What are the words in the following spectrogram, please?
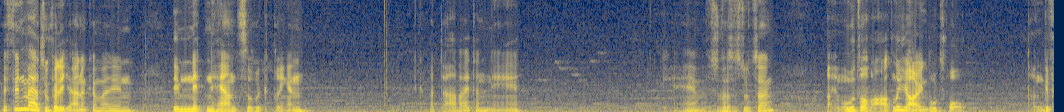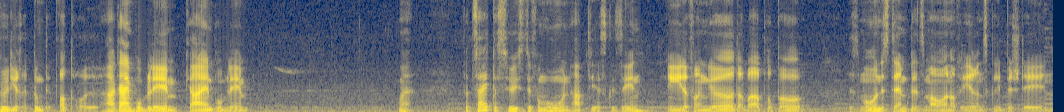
Vielleicht finden wir ja zufällig einen. Dann können wir den dem netten Herrn zurückbringen. Können wir da weiter? Nee. Okay, was, hast du sagen? Euer Mut war wahrlich eindrucksvoll. Danke für die Rettung, das war toll. Ah, kein Problem, kein Problem. Verzeiht das Höchste vom Hohen, habt ihr es gesehen? Nie davon gehört, aber apropos. Des Mondes Tempels Mauern auf Ehrens Klippe stehen.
